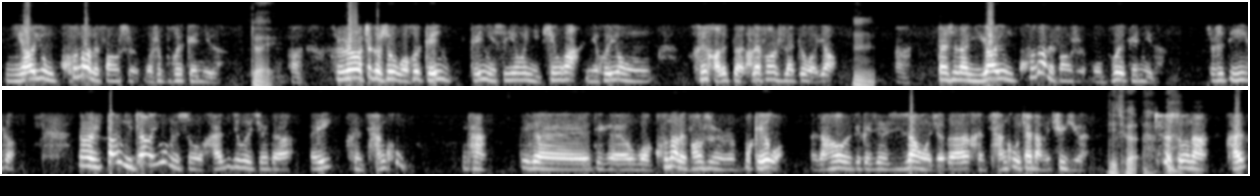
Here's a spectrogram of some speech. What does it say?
你要用哭闹的方式，我是不会给你的，对，啊，所以说这个时候我会给你，给你是因为你听话，你会用很好的表达的方式来给我要，嗯，啊，但是呢，你要用哭闹的方式，我不会给你的，这是第一个。那当你这样用的时候，孩子就会觉得，哎，很残酷。这个这个我哭闹的方式不给我，然后这个就让我觉得很残酷，家长的拒绝。的确，这个时候呢，孩子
